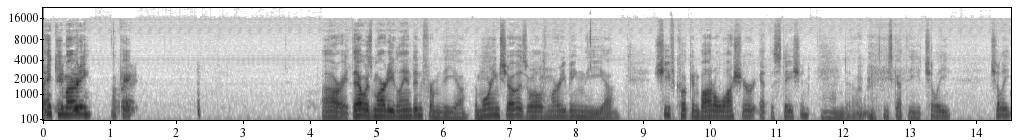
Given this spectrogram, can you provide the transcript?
Thank you, Marty. Okay. Right. All right. That was Marty Landon from the uh, the morning show, as well as Marty being the uh, chief cook and bottle washer at the station, and uh, he's got the chili, chili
